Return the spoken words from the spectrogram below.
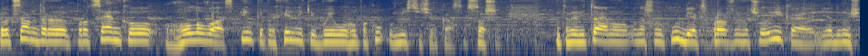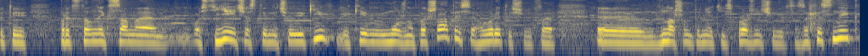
Олександр Проценко, голова спілки прихильників бойового паку у місті Черкаси. Саша, ми тебе вітаємо у нашому клубі як справжнього чоловіка. Я думаю, що ти представник саме ось тієї частини чоловіків, якими можна пишатися, говорити, що це е, в нашому понятті справжній чоловік це захисник.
